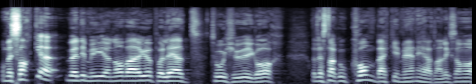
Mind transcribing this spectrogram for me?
Og Vi snakker veldig mye. Nå var jeg på LED 22 i går. Og Det er snakk om comeback i menighetene. Liksom, å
